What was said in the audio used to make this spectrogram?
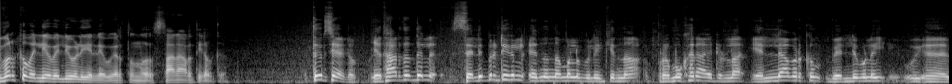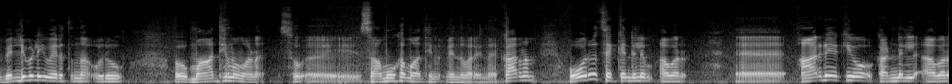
ഇവർക്ക് വലിയ വെല്ലുവിളിയല്ലേ ഉയർത്തുന്നത്? സ്ഥാനാർത്ഥികൾക്ക്? തീർച്ചയായിട്ടും. യഥാർത്ഥത്തിൽ സെലിബ്രിറ്റികൾ എന്ന് നമ്മൾ വിളിക്കുന്ന പ്രമുഖരായിട്ടുള്ള എല്ലാവർക്കും വെല്ലുവിളി വെല്ലുവിളി ഉയർത്തുന്ന ഒരു മാധ്യമമാണ് സമൂഹ മാധ്യമം എന്ന് പറയുന്നത്. കാരണം ഓരോ സെക്കൻഡിലും അവർ ആരുടെയൊക്കെയോ കണ്ണിൽ അവർ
